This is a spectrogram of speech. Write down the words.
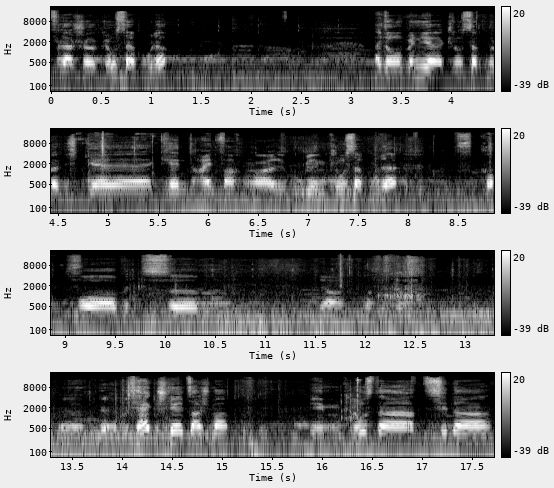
Flasche Klosterbruder. Also wenn ihr Klosterbruder nicht kennt, einfach mal googeln Klosterbruder. Kommt vor mit, ähm, ja, was ist das? äh, wird hergestellt, sag ich mal, im Kloster Zinner,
